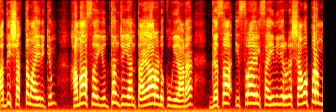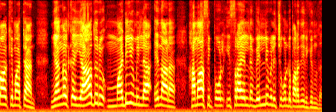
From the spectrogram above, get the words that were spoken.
അതിശക്തമായിരിക്കും. ഹമാസ് യുദ്ധം ചെയ്യാൻ തയ്യാറെടുക്കുകയാണ്. ഗസ ഇസ്രായേൽ സൈനികരുടെ ശവപ്പറമ്പാക്കി മാറ്റാൻ ഞങ്ങൾക്ക് യാതൊരു മടിയുമില്ല എന്നാണ് ഹമാസ് ഇപ്പോൾ ഇസ്രായേലിനെ വെല്ലുവിളിച്ചുകൊണ്ട് പറഞ്ഞിരിക്കുന്നത്.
